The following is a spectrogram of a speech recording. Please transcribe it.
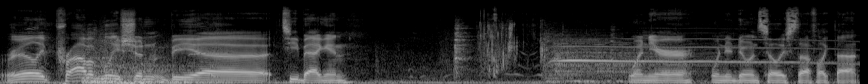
really, probably shouldn't be, uh, teabagging when you're when you're doing silly stuff like that.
